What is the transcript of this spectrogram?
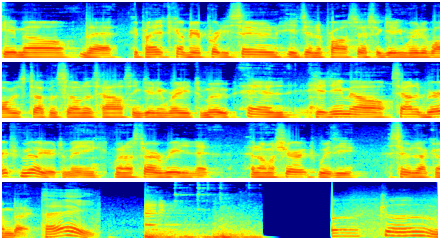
email that he plans to come here pretty soon. He's in the process of getting rid of all his stuff and selling his house and getting ready to move. And his email sounded very familiar to me when I started reading it. And I'm going to share it with you as soon as I come back. Hey! Roger!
